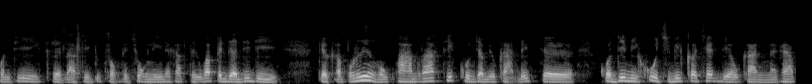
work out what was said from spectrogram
คนที่เกิดราศีพฤษภในช่วงนี้นะครับถือว่าเป็นเดือนที่ดี เกี่ยวกับเรื่องของความรักที่คุณจะมีโอกาสได้เจอ คนที่มีคู่ชีวิตก็เช่นเดียวกันนะครับ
